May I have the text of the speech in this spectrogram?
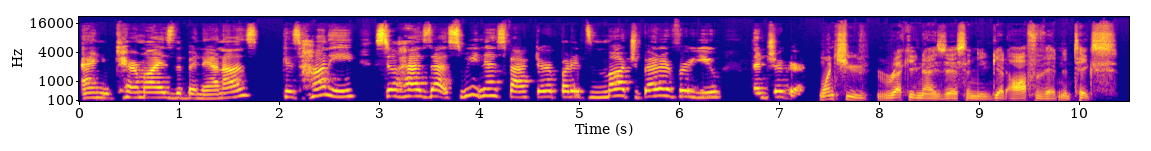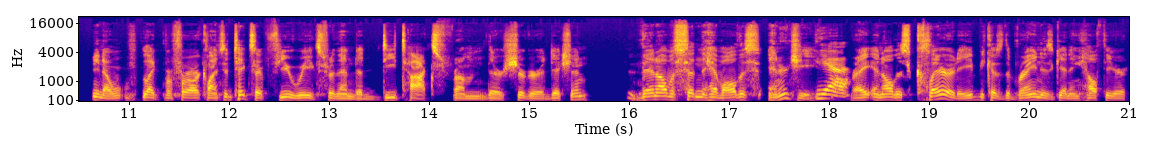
and you caramelize the bananas because honey still has that sweetness factor, but it's much better for you than sugar. Once you recognize this and you get off of it, and it takes, you know, like for our clients, it takes a few weeks for them to detox from their sugar addiction. Then all of a sudden they have all this energy, Yeah. right? And all this clarity because the brain is getting healthier.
